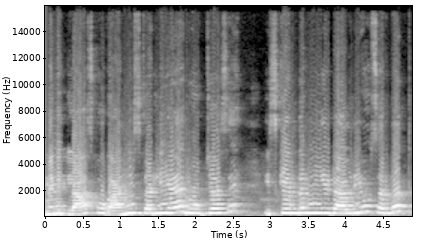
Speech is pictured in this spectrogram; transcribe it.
मैंने ग्लास को गार्निश कर लिया है रूबजा से इसके अंदर मैं ये डाल रही हूँ शरबत।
